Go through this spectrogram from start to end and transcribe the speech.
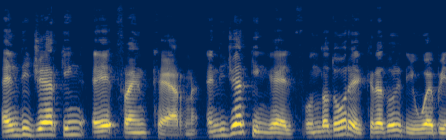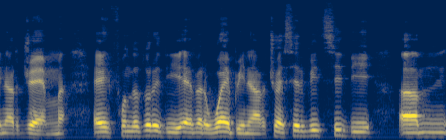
Andy Jerking e Frank Kern. Andy Jerking è il fondatore e il creatore di Webinar Jam, è il fondatore di EverWebinar, cioè servizi di, um,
